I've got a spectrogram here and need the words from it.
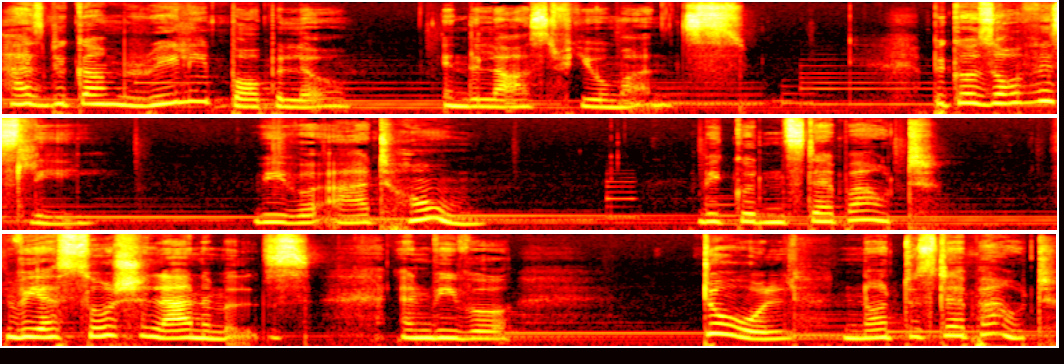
has become really popular in the last few months because obviously we were at home. We couldn't step out. We are social animals and we were told not to step out.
